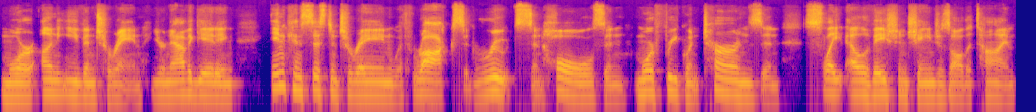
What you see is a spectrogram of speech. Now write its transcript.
more uneven terrain. You're navigating inconsistent terrain with rocks and roots and holes and more frequent turns and slight elevation changes all the time.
